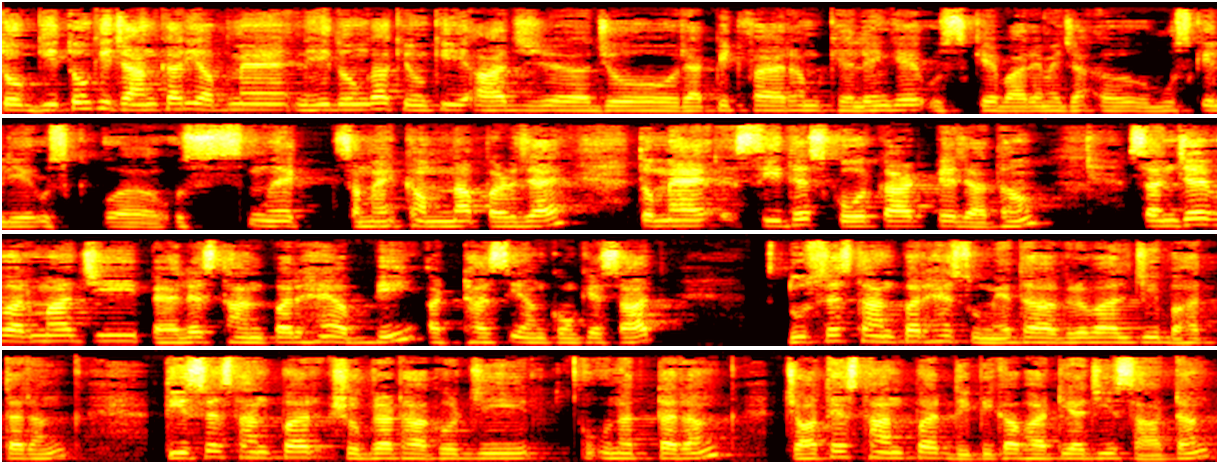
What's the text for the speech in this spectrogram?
तो गीतों की जानकारी अब मैं नहीं दूँगा क्योंकि आज जो रैपिड फायर हम खेलेंगे, उसके बारे में उसके लिए उस उसमें समय कम ना पड़ जाए तो मैं सीधे स्कोर कार्ड पे जाता हूँ। संजय वर्मा जी पहले स्थान पर हैं, अब भी 88 अंकों के साथ। दूसरे स्थान पर हैं सुमेधा अग्रवाल जी, बहत्तर अंक। तीसरे स्थान पर शुभ्रा ठाकुर जी उनहत्तर अंक, चौथे स्थान पर दीपिका भाटिया जी साठ अंक,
